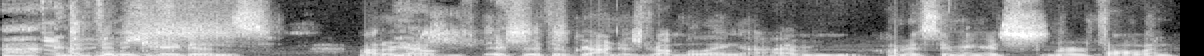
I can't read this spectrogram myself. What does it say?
Uh, Okay. I've been in Walsh- cave-ins. I don't Yeah. know if, if the ground is rumbling. I'm I'm assuming it's we're falling.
